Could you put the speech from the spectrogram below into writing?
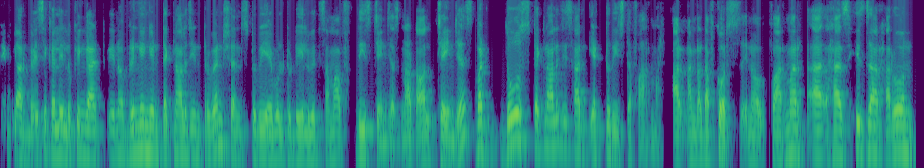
people are basically looking at you know bringing in technology interventions to be able to deal with some of these changes. Not all changes but those technologies are yet to reach the farmer. And, and of course you know farmer uh, has his or her own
